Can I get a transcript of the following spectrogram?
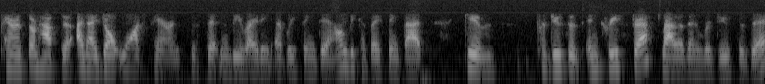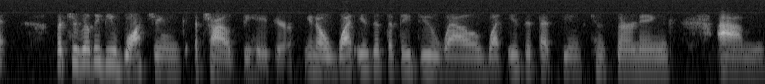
parents don't have to, and I don't want parents to sit and be writing everything down because I think that gives, produces increased stress rather than reduces it. But to really be watching a child's behavior. You know, what is it that they do well? What is it that seems concerning? Um,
